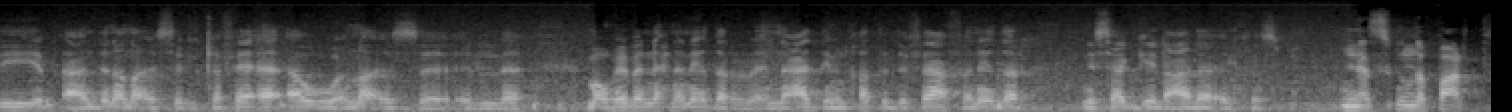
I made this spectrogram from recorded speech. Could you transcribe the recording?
بيبقى عندنا ناقص الكفاءة أو ناقص آه، الموهبة إن إحنا نقدر نعدي من خط الدفاع فنقدر نسجل على الخصم Na segunda parte,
